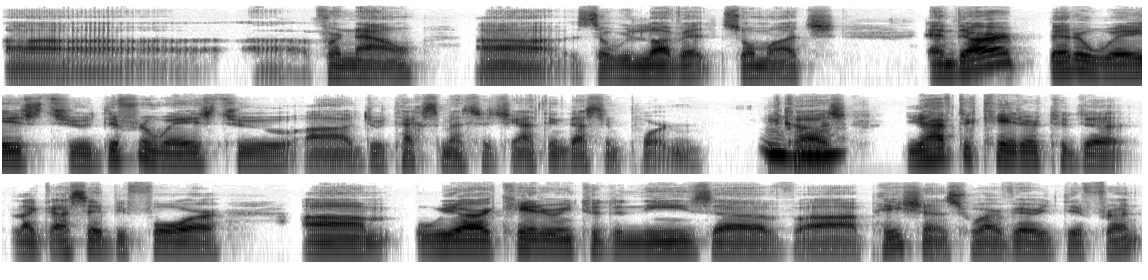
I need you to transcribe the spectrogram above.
uh, uh, for now. Uh, so we love it so much. And there are better ways to different ways to uh, do text messaging. I think that's important Mhm. because you have to cater to the like i said before um, we are catering to the needs of uh, patients who are very different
